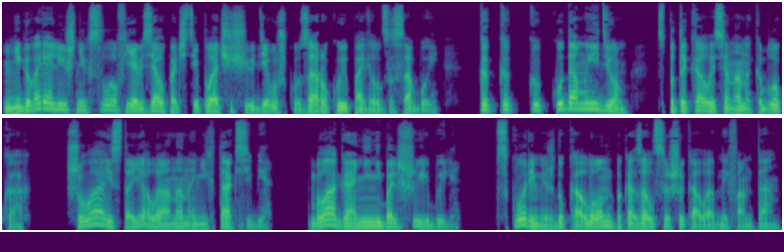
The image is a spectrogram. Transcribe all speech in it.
Не говоря лишних слов, я взял почти плачущую девушку за руку и повел за собой. «К-к-к, куда мы идем?» — спотыкалась она на каблуках. Шла и стояла она на них так себе. Благо, они небольшие были. Вскоре между колонн показался шоколадный фонтан.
